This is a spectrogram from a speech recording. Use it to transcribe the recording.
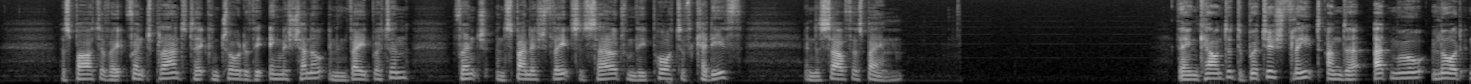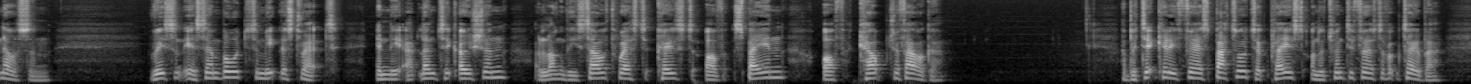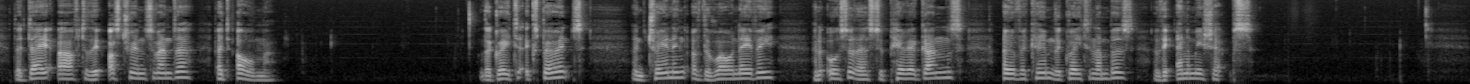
As part of a French plan to take control of the English Channel and invade Britain, French and Spanish fleets had sailed from the port of Cadiz in the south of Spain. They encountered the British fleet under Admiral Lord Nelson, recently assembled to meet this threat in the Atlantic Ocean along the southwest coast of Spain off Cape Trafalgar. A particularly fierce battle took place on the 21st of October, the day after the Austrian surrender at Ulm. The greater experience and training of the Royal Navy and also their superior guns overcame the greater numbers of the enemy ships.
